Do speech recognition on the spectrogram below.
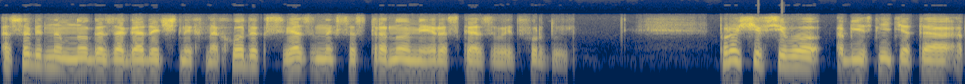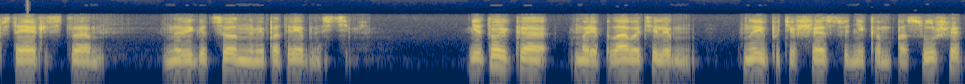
особенно много загадочных находок, связанных с астрономией, рассказывает Фурдуй. Проще всего объяснить это обстоятельство навигационными потребностями. Не только мореплавателям, но и путешественникам по суше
